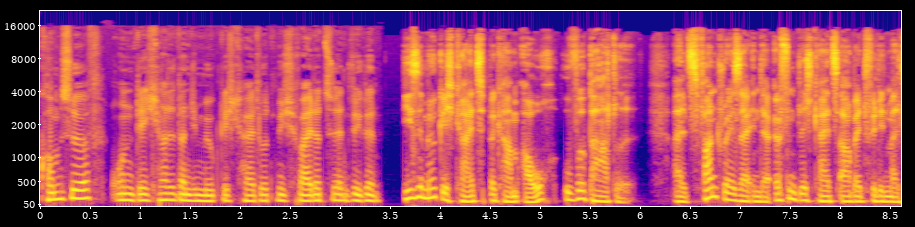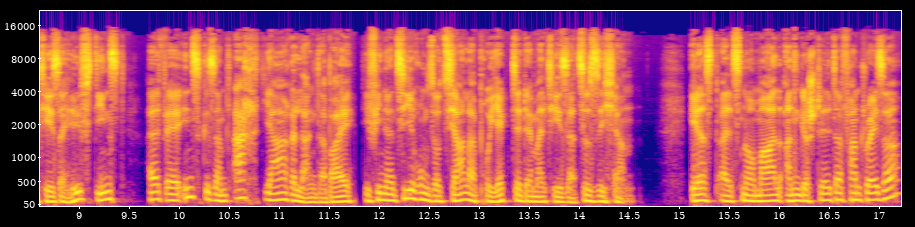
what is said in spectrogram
Comsurf, und ich hatte dann die Möglichkeit, dort mich weiterzuentwickeln. Diese Möglichkeit bekam auch Uwe Bartel. Als Fundraiser in der Öffentlichkeitsarbeit für den Malteser Hilfsdienst half er insgesamt acht Jahre lang dabei, die Finanzierung sozialer Projekte der Malteser zu sichern. Erst als normal angestellter Fundraiser,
